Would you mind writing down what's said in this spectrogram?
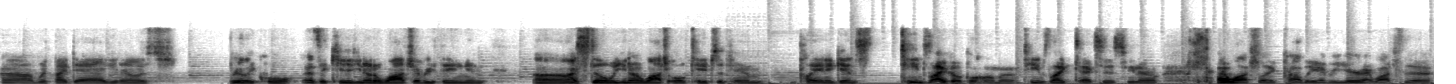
uh, with my dad, you know, it's really cool as a kid, you know, to watch everything. And uh, I still, you know, watch old tapes of him playing against teams like Oklahoma, teams like Texas. You know, I watch like probably every year. I watch the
